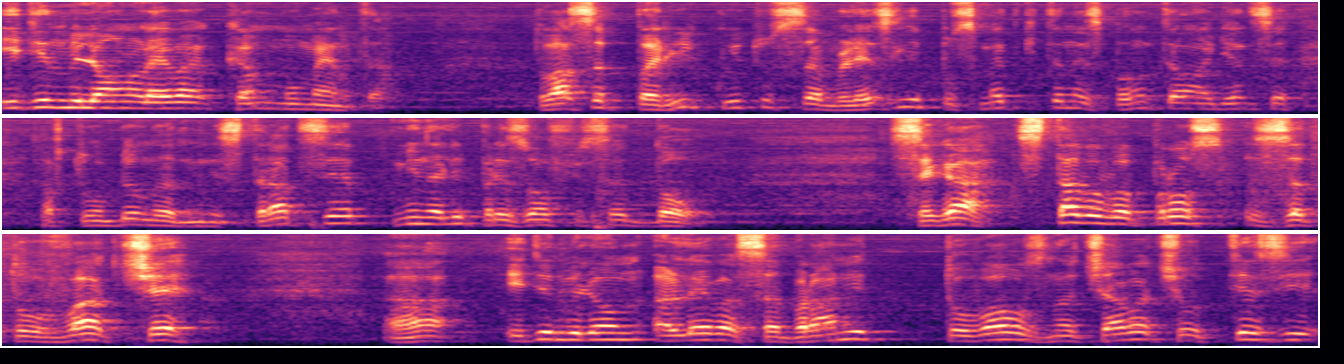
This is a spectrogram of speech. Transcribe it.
1 милион лева към момента. Това са пари, които са влезли по сметките на Изпълнителна агенция автомобилна администрация, минали през офиса долу. Сега става въпрос за това, че а, 1 милион лева събрани, това означава, че от тези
